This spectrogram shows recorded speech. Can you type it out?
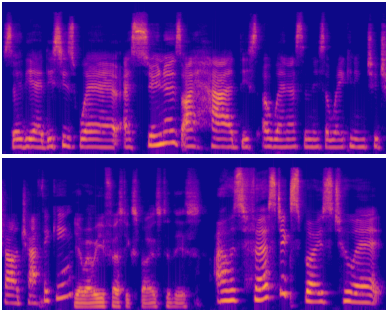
So, yeah, this is where, as soon as I had this awareness and this awakening to child trafficking, Yeah, where were you first exposed to this? I was first exposed to it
